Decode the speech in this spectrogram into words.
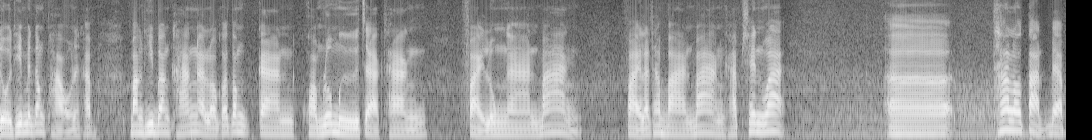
โดยที่ไม่ต้องเผานะครับ บางทีบางครั้งอะเราก็ต้องการความร่วมมือจากทางฝ่ายโรงงานบ้าง ฝ่ายรัฐบาลบ้างครับ เช่นว่าถ้าเราตัดแบบ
